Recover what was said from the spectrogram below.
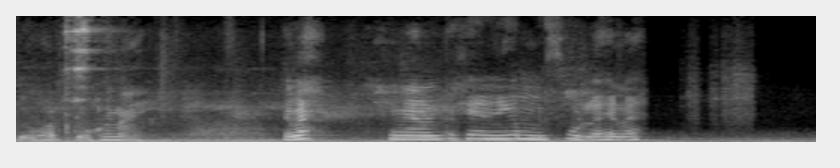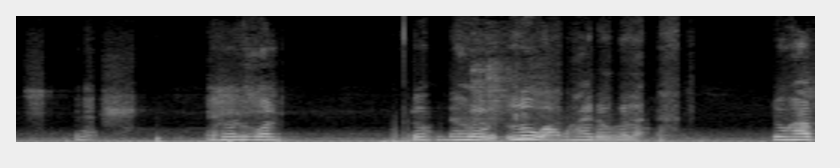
ดูครับดูข้างในเห็นไหมข้างในมันก็แค่นี้ก็มีฝุ่นแล้วเห็นไหมเนี่ยเห็นไหมทุกคนดูเดี๋ยวลูกออกมาให้ดูกันแหละ ดูครับ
